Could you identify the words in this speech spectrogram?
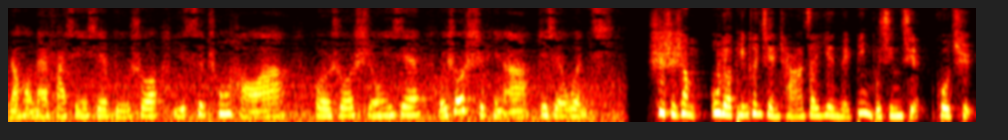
然后来发现一些，比如说以次充好啊，或者说使用一些回收食品啊这些问题。事实上，物料平衡检查在业内并不新鲜。过去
